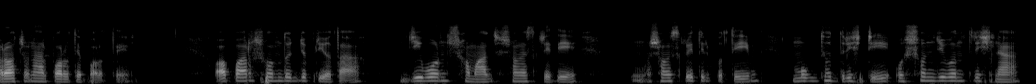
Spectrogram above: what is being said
রচনার পরতে পরতে। অপার সৌন্দর্যপ্রিয়তা, জীবন, সমাজ, সংস্কৃতি সংস্কৃতির প্রতি মুগ্ধ দৃষ্টি ও সঞ্জীবন তৃষ্ণা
